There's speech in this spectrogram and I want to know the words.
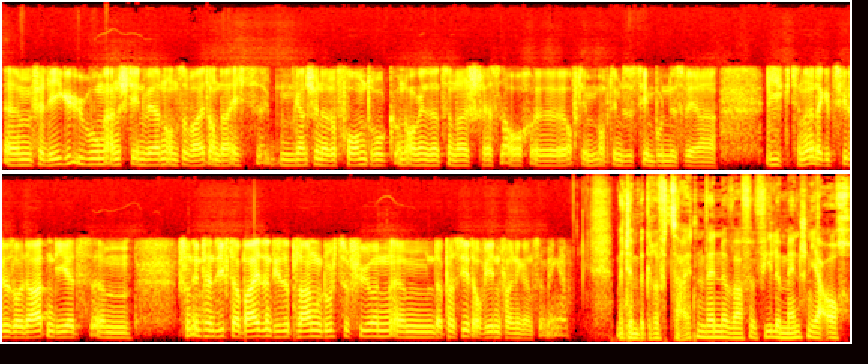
ähm, Verlegeübungen anstehen werden und so weiter und da echt ein ganz schöner Reformdruck und organisationaler Stress auch äh, auf dem auf dem System Bundeswehr liegt. Ne? Da gibt es viele Soldaten, die jetzt ähm, schon intensiv dabei sind, diese Planung durchzuführen. Ähm, da passiert auf jeden Fall eine ganze Menge. Mit dem Begriff Zeitenwende war für viele Menschen ja auch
